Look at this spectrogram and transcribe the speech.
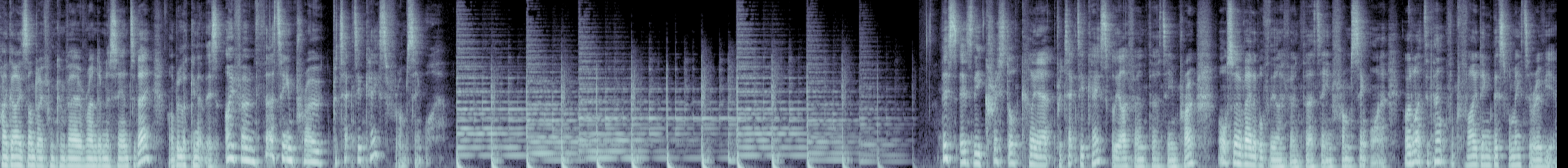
Hi guys, Andre from Conveyor of Randomness here and today I'll be looking at this iPhone 13 Pro protective case from Syncwire. This is the crystal clear protective case for the iPhone 13 Pro, also available for the iPhone 13 from Syncwire, who I'd like to thank for providing this for me to review.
